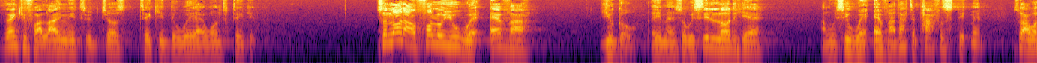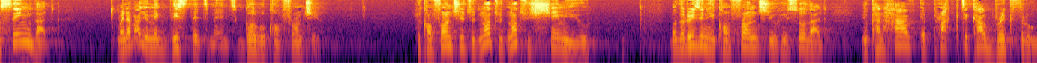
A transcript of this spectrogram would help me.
Thank you for allowing me to just take it the way I want to take it. So, Lord, I'll follow you wherever you go. Amen. So we see Lord here and we see wherever. That's a powerful statement. So I was saying that whenever you make this statement, God will confront you. He confronts you to not to not to shame you, but the reason he confronts you is so that you can have a practical breakthrough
